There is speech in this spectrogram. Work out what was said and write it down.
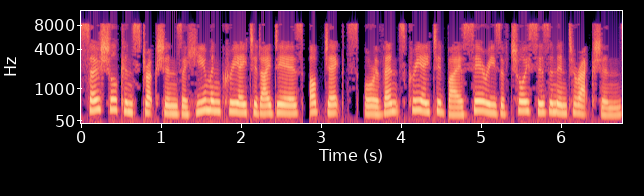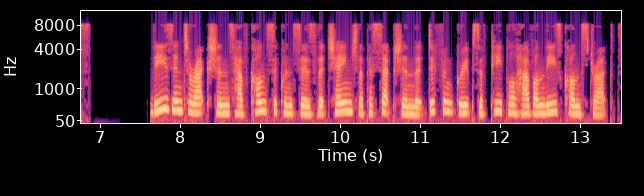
Social constructions are human-created ideas, objects, or events created by a series of choices and interactions. These interactions have consequences that change the perception that different groups of people have on these constructs.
